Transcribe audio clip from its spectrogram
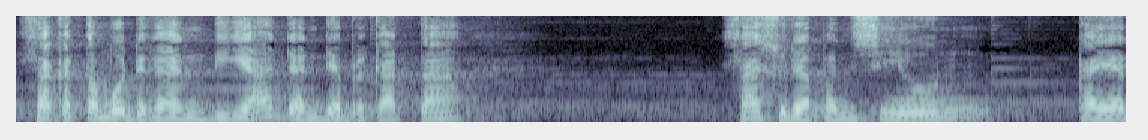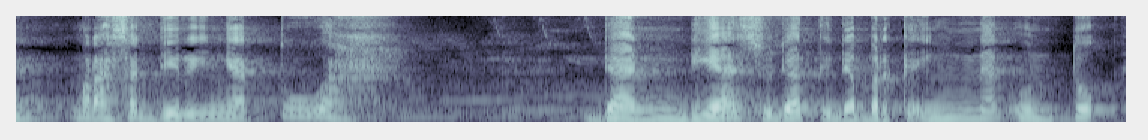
Saya ketemu dengan dia dan dia berkata, "Saya sudah pensiun, kayak merasa dirinya tua." Dan dia sudah tidak berkeinginan untuk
